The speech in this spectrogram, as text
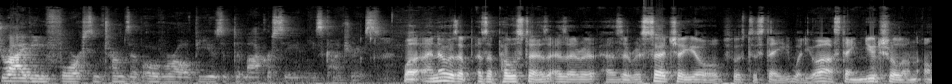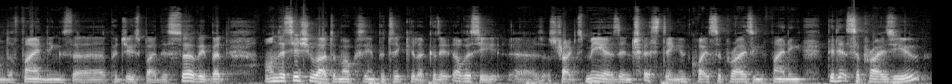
driving force in terms of overall views of democracy in these countries. Well, I know as a, as a pollster, as, as, a, as a researcher, you're supposed to stay, well, you are staying neutral on, on the findings uh, produced by this survey. But on this issue about democracy in particular, because it obviously uh, strikes me as interesting and quite surprising finding, did it surprise you?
